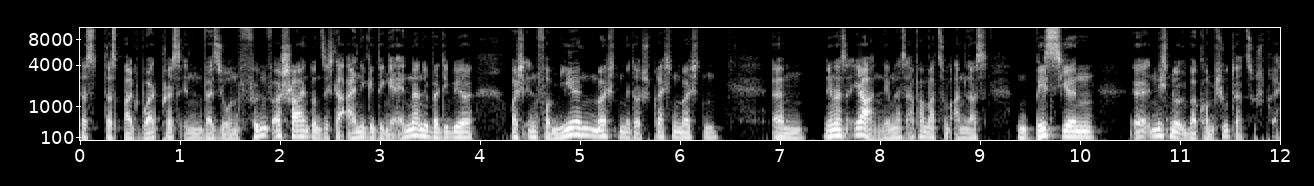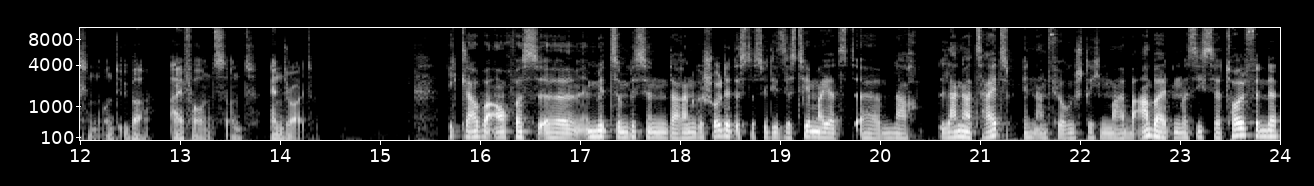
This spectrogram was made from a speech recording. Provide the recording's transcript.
dass, dass bald WordPress in Version 5 erscheint und sich da einige Dinge ändern, über die wir euch informieren möchten, mit euch sprechen möchten. Ähm, nehmen das, ja, nehmen das einfach mal zum Anlass, ein bisschen äh, nicht nur über Computer zu sprechen und über iPhones und Android. Ich glaube auch, was äh, mit so ein bisschen daran geschuldet ist, dass wir dieses Thema jetzt äh, nach langer Zeit in Anführungsstrichen mal bearbeiten, was ich sehr toll finde.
